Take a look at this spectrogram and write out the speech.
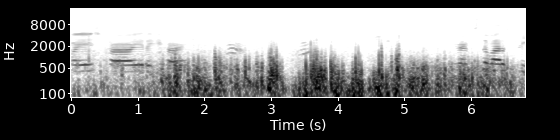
महेश हाय रवी हाय बघा कसलं वारं सुटले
